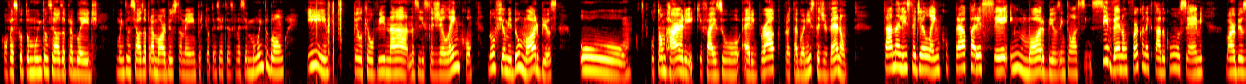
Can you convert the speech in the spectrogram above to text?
Confesso que eu tô muito ansiosa para Blade, muito ansiosa para Morbius também, porque eu tenho certeza que vai ser muito bom. E pelo que eu vi na, nas listas de elenco, no filme do Morbius, o, o Tom Hardy, que faz o Eddie Brock, protagonista de Venom, tá na lista de elenco para aparecer em Morbius. Então, assim, se Venom for conectado com o CM, Morbius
